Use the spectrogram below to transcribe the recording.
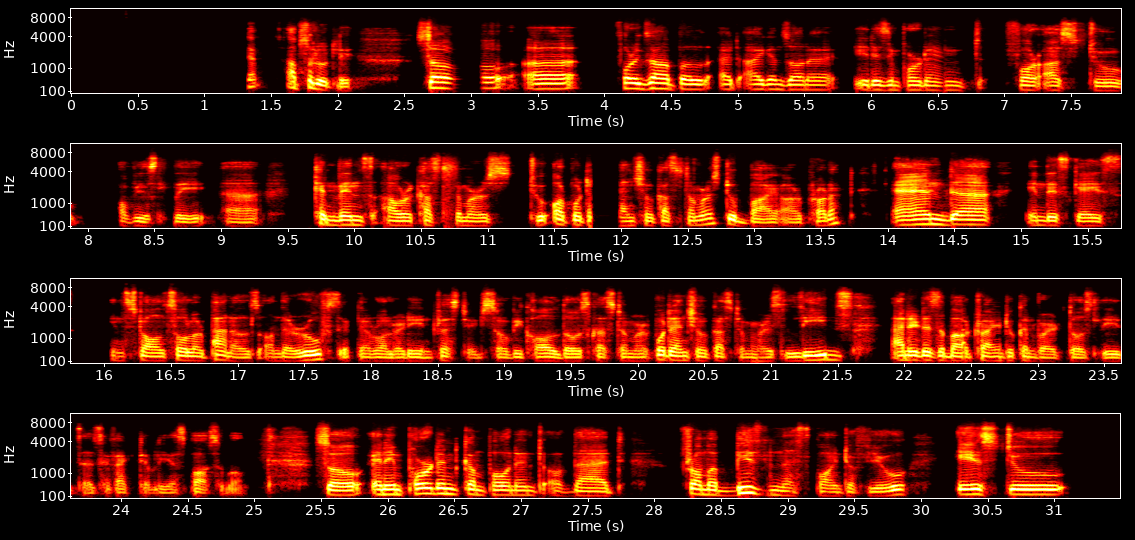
Yep, absolutely. So, uh, for example, at Eigensonne, it is important for us to obviously uh, convince our customers to, or potential customers, to buy our product. And uh, in this case, install solar panels on their roofs if they're already interested. So we call those customer potential customers leads, and it is about trying to convert those leads as effectively as possible. So an important component of that from a business point of view is to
